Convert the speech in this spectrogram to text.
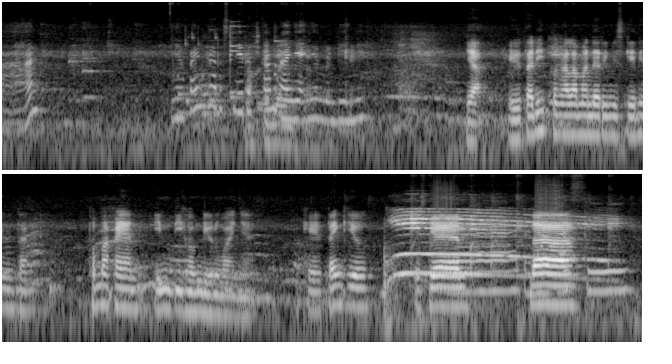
kan? Ngapain harus direkam nanyanya begini Ya, itu tadi pengalaman dari Miss Geni tentang pemakaian IndiHome di rumahnya. Oke, thank you. Miss Gen. Terima Dah.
